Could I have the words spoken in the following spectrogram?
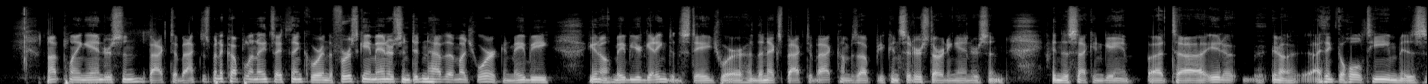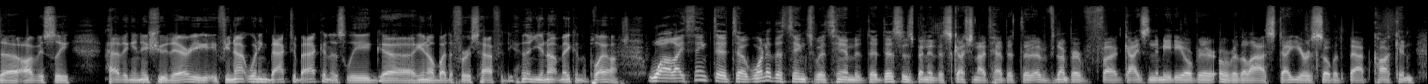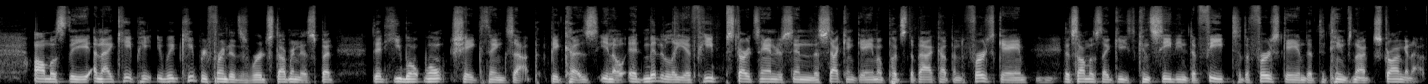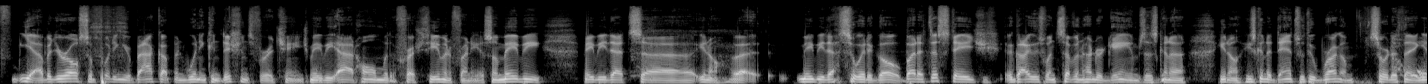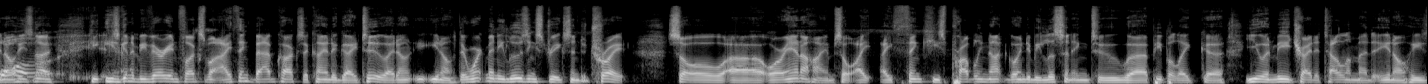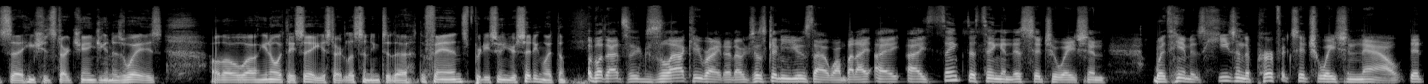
not playing Anderson back to back. There's been a couple of nights I think where in the first game Anderson didn't have that much work, and maybe you know maybe you're getting to the stage where the next back to back comes up, you consider starting Anderson in the second game. But uh, you know, you know, I think the whole team is uh, obviously having an issue there. If you're not winning back to back in this league, uh, you know, by the first half of the year, you're not making the playoffs. Well, I think that uh, one of the things with him that this has been a discussion I've had with a number of uh, guys in the media over over the last uh, year or so with Babcock and almost the and I keep we keep referring to this word stubbornness, but that he won't, won't shake things up because, you know, admittedly, if he starts Anderson in the second game and puts the backup in the first game, mm-hmm. it's almost like he's conceding defeat to the first game that the team's not strong enough. Yeah, but you're also putting your backup in winning conditions for a change, maybe at home with a fresh team in front of you. So maybe, maybe that's, uh, you know, uh, maybe that's the way to go. But at this stage, a guy who's won 700 games is going to, you know, he's going to dance with who brung him sort of thing. You know, he's not, he, he's going to be very inflexible. I think Babcock's the kind of guy too. I don't, you know, there weren't many losing streaks in Detroit, so uh, or Anaheim. So I, I think he's probably not going to be listening to uh, people like uh, you and me try to tell him that you know he's uh, he should start changing in his ways. Although uh, you know what they say, you start listening to the the fans, pretty soon you're sitting with them. But that's exactly right, and I was just going to use that one. But I, I I think the thing in this situation with him is he's in the perfect situation now that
